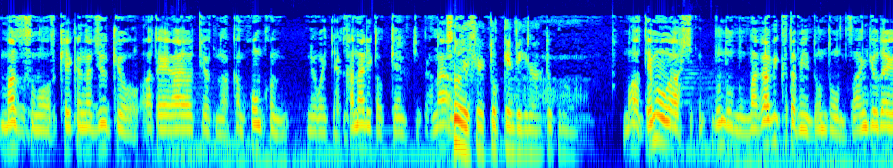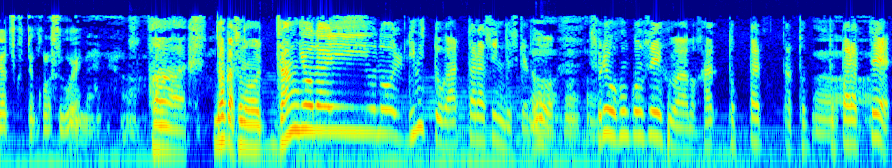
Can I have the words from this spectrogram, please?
まずその警官が住居を与えられるというのは、香港においてはかなり特権っていうかな。そうですね、特権的なところ。まあ、デモがどんどん長引くためにどんどん残業代がつくって、これすごいね。はい、なんかその残業代のリミットがあったらしいんですけど、それを香港政府は突破取っ払って、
